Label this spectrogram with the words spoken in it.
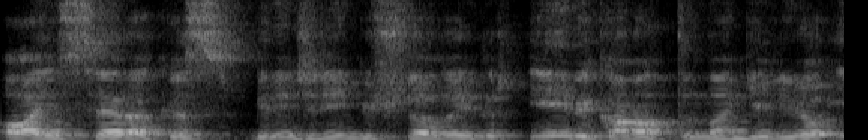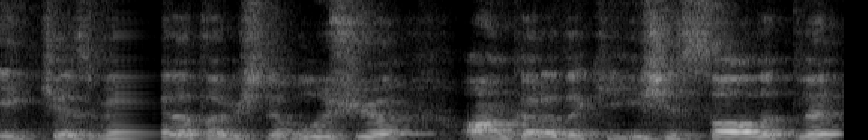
Ay Serakız birinciliğin güçlü adayıdır. İyi bir kanattından geliyor. İlk kez Vedat Abiş'le buluşuyor. Ankara'daki işi sağlıklı.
